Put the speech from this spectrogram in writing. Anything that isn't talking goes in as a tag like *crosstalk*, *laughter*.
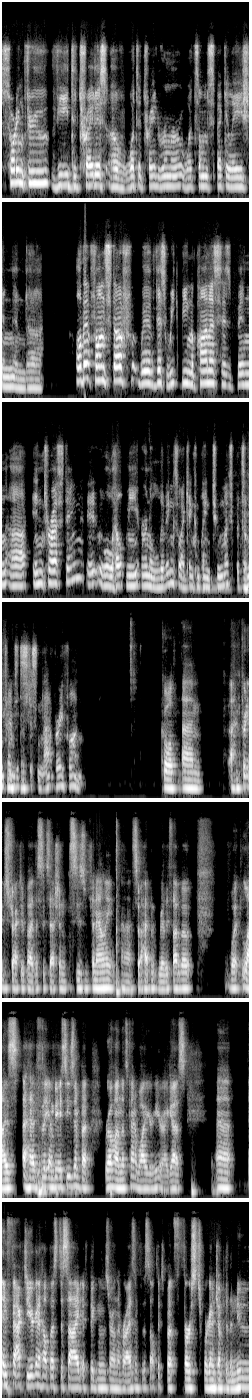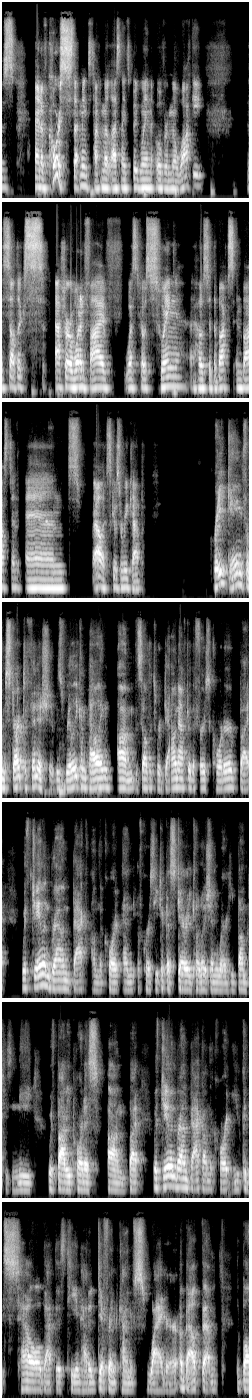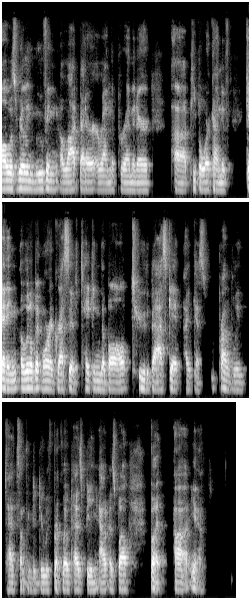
Sorting through the detritus of what's a trade rumor, what's someone's speculation, and uh, all that fun stuff with this week being upon us has been uh, interesting. It will help me earn a living, so I can't complain too much, but sometimes it's *laughs* just not very fun. Cool. Um, I'm pretty distracted by the Succession season finale, uh, so I haven't really thought about what lies ahead for the NBA season. But Rohan, that's kind of why you're here, I guess. Uh, in fact, you're going to help us decide if big moves are on the horizon for the Celtics. But first, we're going to jump into the news, and of course, that means talking about last night's big win over Milwaukee. The Celtics, after a one and five West Coast swing, hosted the Bucks in Boston. And Alex, give us a recap great game from start to finish. It was really compelling. Um, the Celtics were down after the first quarter, but with Jaylen Brown back on the court, and of course, he took a scary collision where he bumped his knee with Bobby Portis. Um, but with Jaylen Brown back on the court, you could tell that this team had a different kind of swagger about them. The ball was really moving a lot better around the perimeter. Uh, people were kind of getting a little bit more aggressive, taking the ball to the basket. I guess probably had something to do with Brook Lopez being out as well. But uh, you know,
